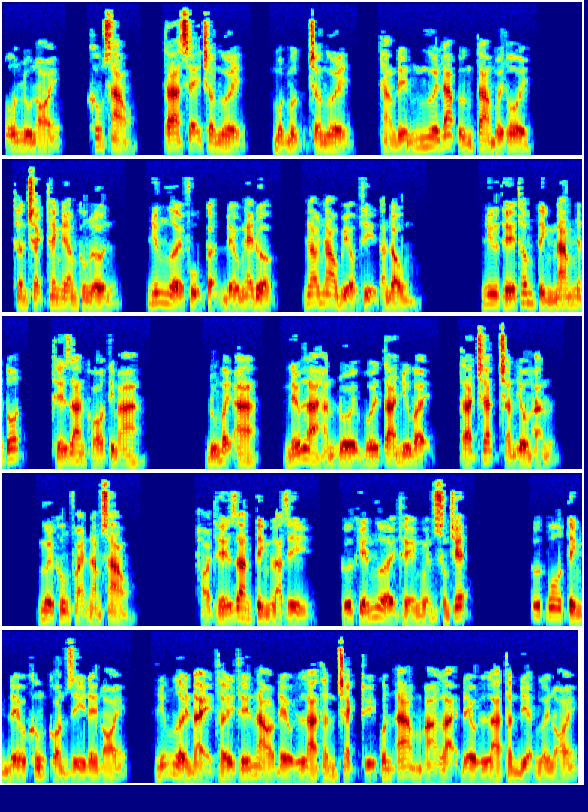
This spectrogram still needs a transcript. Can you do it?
ôn nhu nói, không sao, ta sẽ chờ ngươi, một mực chờ ngươi, thẳng đến ngươi đáp ứng ta mới thôi. Thần trạch thanh âm không lớn, nhưng người phụ cận đều nghe được nhao nhao biểu thị tán đồng. Như thế thâm tình nam nhân tốt, thế gian khó tìm a. Đúng vậy a, nếu là hắn đối với ta như vậy, ta chắc chắn yêu hắn. Ngươi không phải nam sao? Hỏi thế gian tình là gì, cứ khiến người thể nguyện sống chết. Ước vô tình đều không còn gì để nói, những người này thấy thế nào đều là thần trạch thủy quân a mà lại đều là thần điện người nói,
